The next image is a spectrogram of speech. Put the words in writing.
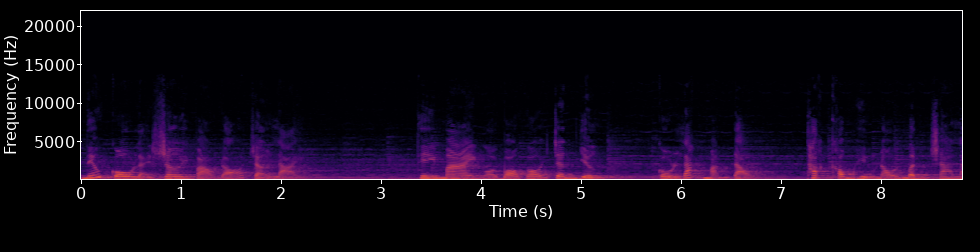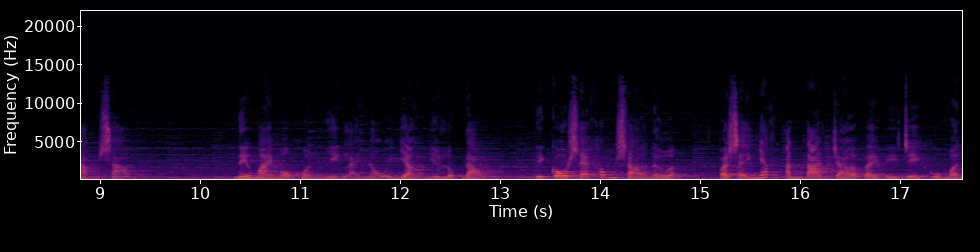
nếu cô lại rơi vào đó trở lại. Thi Mai ngồi bó gối trên giường Cô lắc mạnh đầu, Thật không hiểu nổi mình ra làm sao. Nếu mai mốt Huỳnh Nhiên lại nổi giận như lúc đầu, Thì cô sẽ không sợ nữa Và sẽ nhắc anh ta trở về vị trí của mình.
